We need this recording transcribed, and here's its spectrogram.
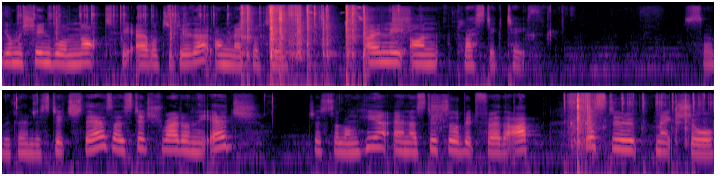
Your machine will not be able to do that on metal teeth, only on plastic teeth. So we're going to stitch there. So I stitched right on the edge, just along here, and I stitched a little bit further up, just to make sure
